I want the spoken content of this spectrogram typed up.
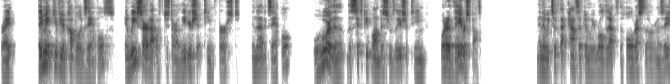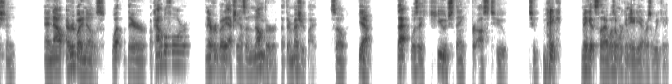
right? They may give you a couple examples. And we started out with just our leadership team first in that example. Well, who are the, the six people on Bizstream's leadership team? What are they responsible? And then we took that concept and we rolled it out to the whole rest of the organization. And now everybody knows what they're accountable for, and everybody actually has a number that they're measured by. So yeah, that was a huge thing for us to to make make it so that I wasn't working 80 hours a week anymore.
